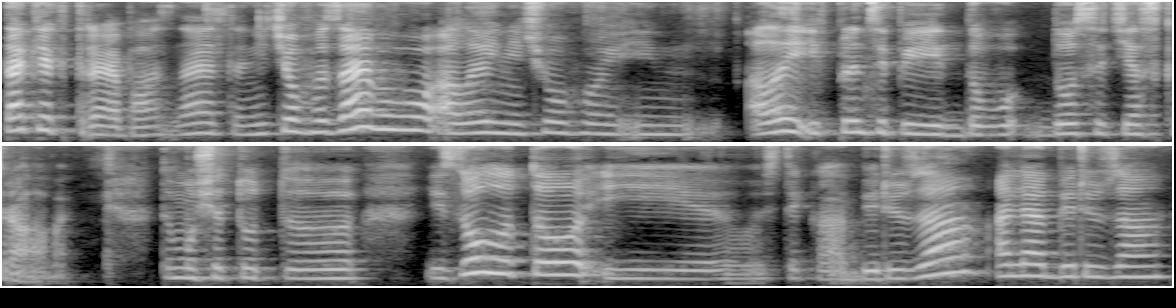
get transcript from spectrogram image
так, як треба. Знаєте, нічого зайвого, але нічого, і, але і, в принципі, досить яскраве. Тому що тут і золото, і ось така бірюза, аля бірюза,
